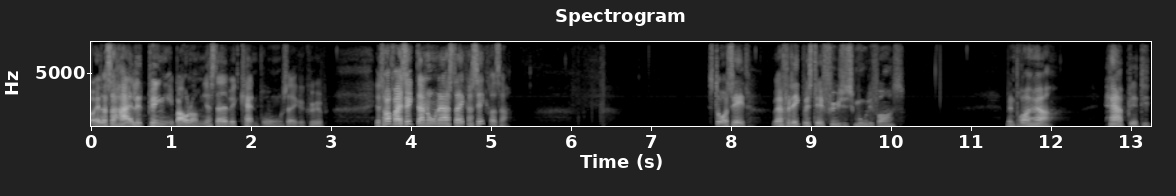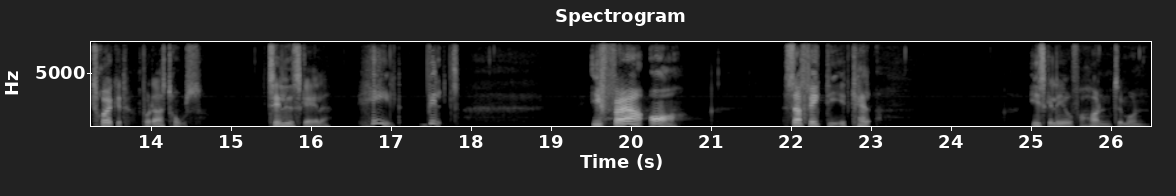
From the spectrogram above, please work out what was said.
Og ellers så har jeg lidt penge i baglommen, jeg stadigvæk kan bruge, så jeg kan købe. Jeg tror faktisk ikke, der er nogen af os, der ikke har sikret sig. Stort set. I hvert fald ikke, hvis det er fysisk muligt for os. Men prøv at høre. Her bliver de trykket på deres tros tillidsskala. Helt vildt. I 40 år, så fik de et kald. I skal leve fra hånden til munden.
